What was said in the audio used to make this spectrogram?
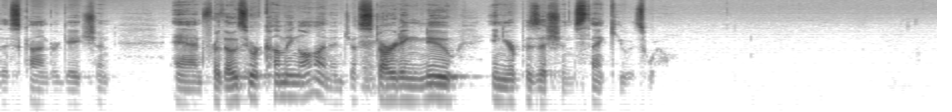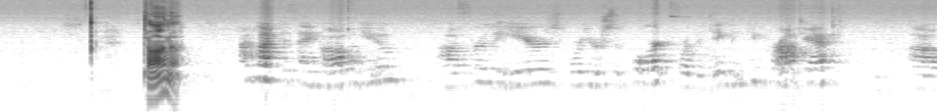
this congregation. And for those who are coming on and just starting new in your positions, thank you as well. Donna. I'd like to thank all of you uh, through the years for your support for the Dignity Project. Uh,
